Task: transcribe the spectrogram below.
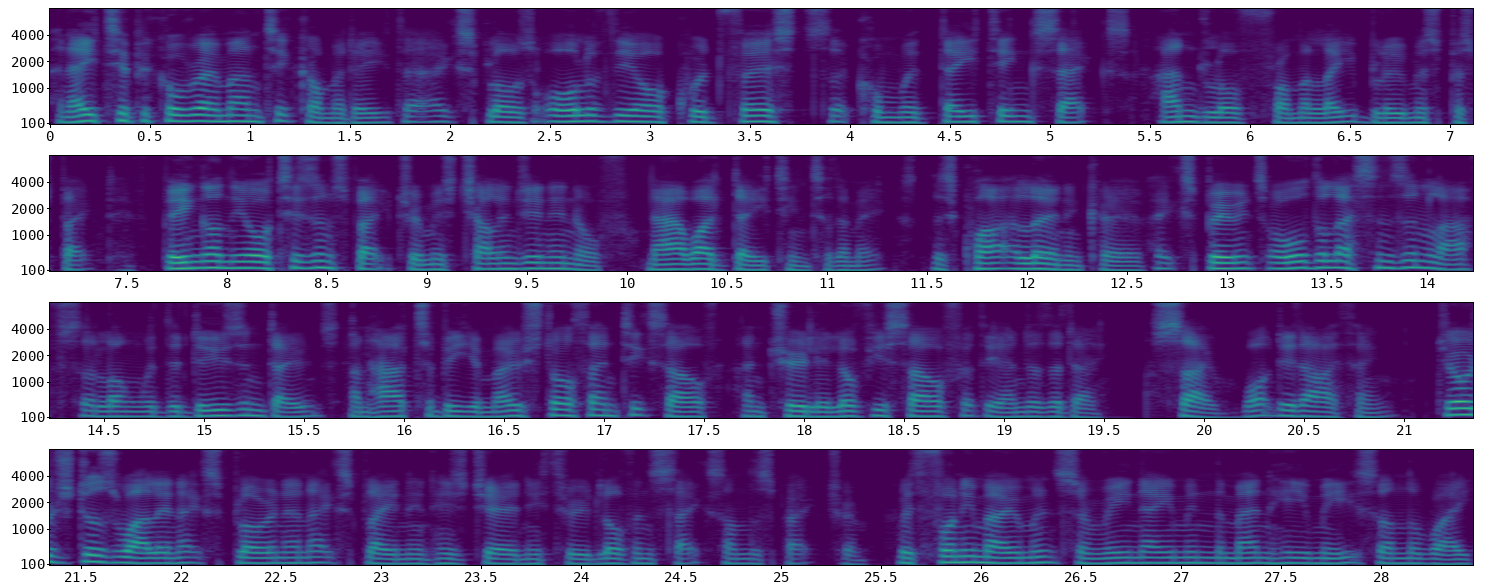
an atypical romantic comedy that explores all of the awkward firsts that come with dating, sex, and love from a late bloomer's perspective. Being on the autism spectrum is challenging enough, now add dating to the mix. There's quite a learning curve. Experience all the lessons and laughs along with the do's and don'ts and how to be your most authentic self and truly love yourself at the end of the day. So, what did I think? George does well in exploring and explaining his journey through love and sex on the spectrum, with funny moments and renaming the men he meets on the way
